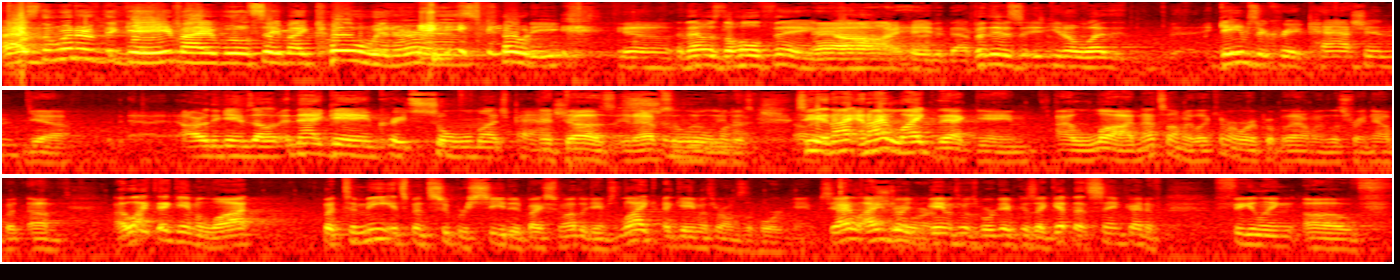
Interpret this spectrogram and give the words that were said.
as the winner of the game, I will say my co-winner is Cody, yeah. and that was the whole thing. Yeah. Oh, I hated that. But there's, you know what? Games that create passion Yeah. Are the games I love, and that game creates so much passion. It does. It absolutely much. does. See, and I and I like that game a lot, and that's on my list. I can't remember where I put that on my list right now, but um, I like that game a lot. But to me, it's been superseded by some other games, like a Game of Thrones, the board game. See, I, I Sure. Game of Thrones board game because I get that same kind of feeling of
